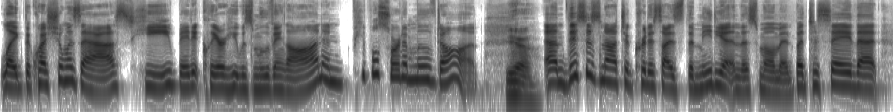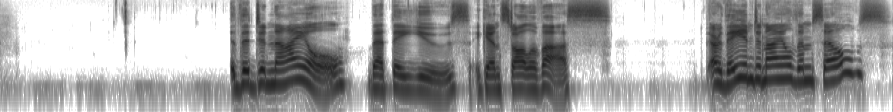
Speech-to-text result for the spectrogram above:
Like the question was asked, he made it clear he was moving on, and people sort of moved on. Yeah. And this is not to criticize the media in this moment, but to say that the denial that they use against all of us are they in denial themselves?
